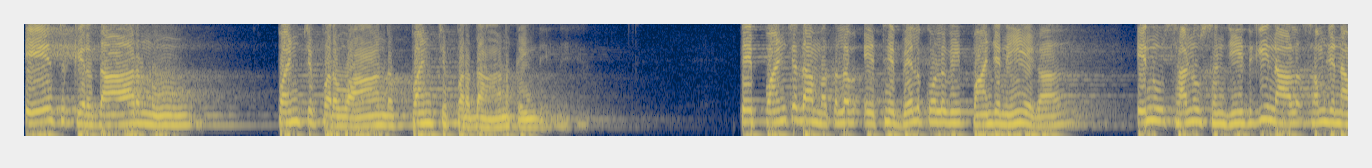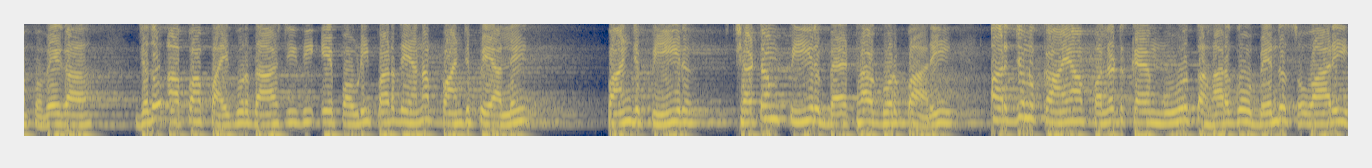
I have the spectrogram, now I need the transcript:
ਇਸ ਕਿਰਦਾਰ ਨੂੰ ਪੰਚ ਪ੍ਰਵਾਨ ਪੰਚ ਪ੍ਰਧਾਨ ਕਹਿੰਦੇ। ਤੇ ਪੰਚ ਦਾ ਮਤਲਬ ਇੱਥੇ ਬਿਲਕੁਲ ਵੀ ਪੰਜ ਨਹੀਂ ਹੈਗਾ। ਇਹਨੂੰ ਸਾਨੂੰ ਸੰਜੀਦਗੀ ਨਾਲ ਸਮਝਣਾ ਪਵੇਗਾ। ਜਦੋਂ ਆਪਾਂ ਭਾਈ ਗੁਰਦਾਸ ਜੀ ਦੀ ਇਹ ਪੌੜੀ ਪੜ੍ਹਦੇ ਆ ਨਾ, ਪੰਜ ਪਿਆਲੇ, ਪੰਜ ਪੀਰ, ਛਟਮ ਪੀਰ ਬੈਠਾ ਗੁਰ ਭਾਰੀ, ਅਰਜੁਨ ਕਾਇਆ ਪਲਟ ਕੈ ਮੂਰਤ ਹਰ ਗੋਬਿੰਦ ਸਵਾਰੀ,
